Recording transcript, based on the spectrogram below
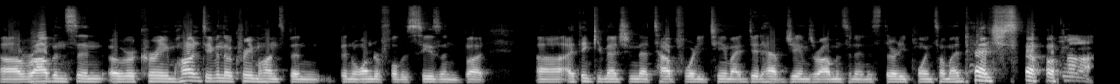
uh, Robinson over Kareem Hunt, even though Kareem Hunt's been been wonderful this season. But uh, I think you mentioned that top 40 team. I did have James Robinson and his 30 points on my bench, so ah.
